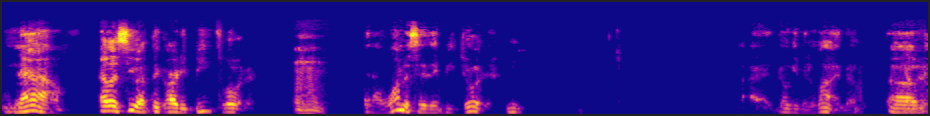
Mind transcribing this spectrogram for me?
Now, LSU, I think, already beat Florida. Mm-hmm. And I want to say they beat Georgia. Hmm. Right, don't give me the line, though. Um,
